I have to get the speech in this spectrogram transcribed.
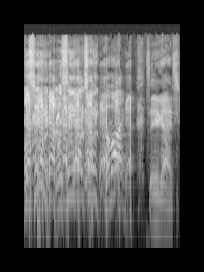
We'll see. We'll see you next week. Bye bye. See you guys.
